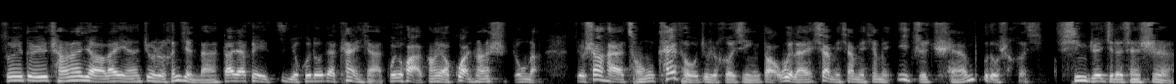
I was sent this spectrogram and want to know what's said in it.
所以对于长三角来言，就是很简单，大家可以自己回头再看一下规划纲要贯穿始终的，就上海从开头就是核心，到未来下面下面下面一直全部都是核心。新崛起的城市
